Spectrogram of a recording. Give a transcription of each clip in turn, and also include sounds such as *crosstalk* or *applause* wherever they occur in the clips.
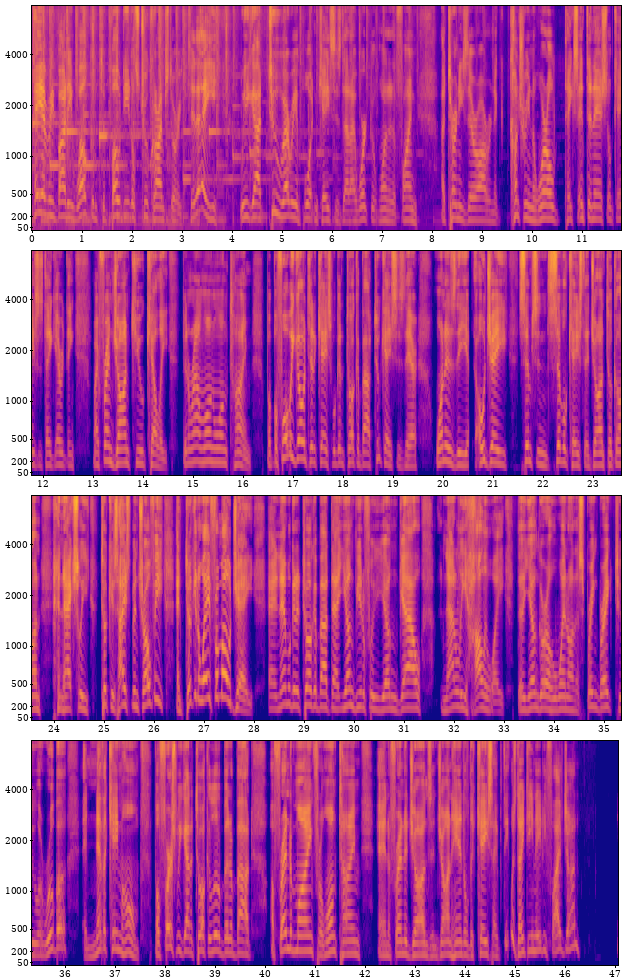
Hey, everybody, welcome to Bo Dietl's True Crime Story. Today, we got two very important cases that I worked with one of the fine attorneys there are in the country in the world, takes international cases, take everything. My friend John Q. Kelly, been around a long, long time. But before we go into the case, we're going to talk about two cases there. One is the uh, O.J. Simpson civil case that John took on *laughs* and actually took his Heisman Trophy and took it away from O.J. And then we're going to talk about that young, beautiful young gal, Natalee Holloway, the young girl who went on a spring break to Aruba and never came home. But first, we got to talk a little bit about a friend of mine for a long time and a friend of John's. And John handled the case, I think it was 1985, John?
